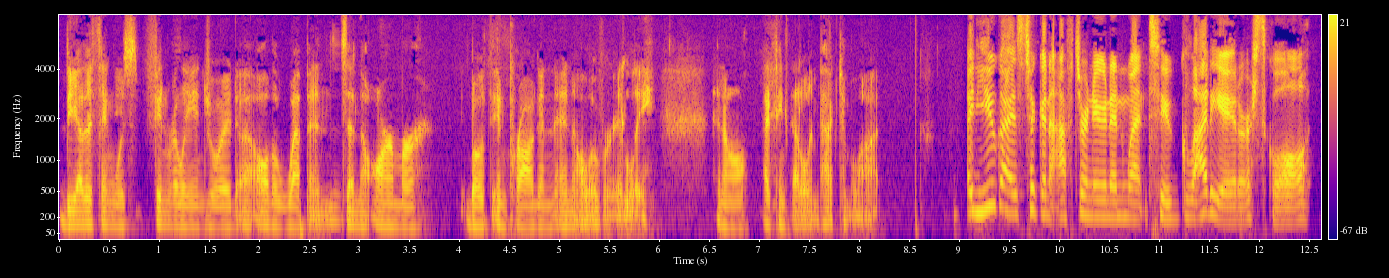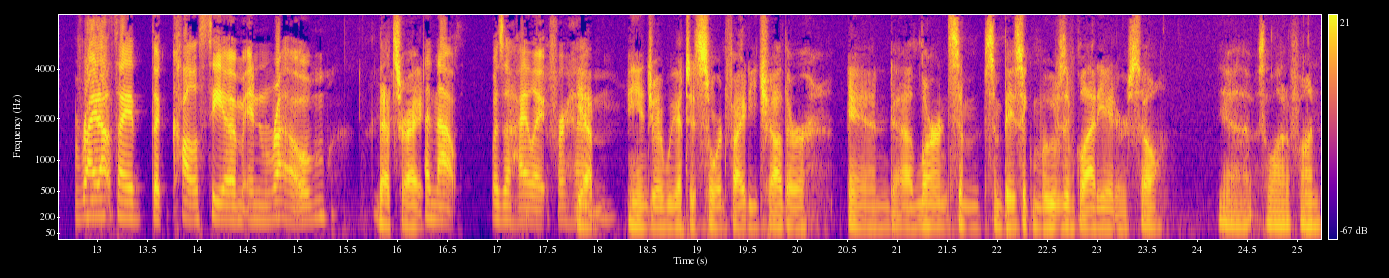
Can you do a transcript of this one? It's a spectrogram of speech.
The other thing was Finn really enjoyed uh, all the weapons and the armor, both in Prague and, and all over Italy, and all. I think that'll impact him a lot. And you guys took an afternoon and went to gladiator school right outside the Colosseum in Rome. That's right, and that was a highlight for him. Yep, he enjoyed. We got to sword fight each other and uh, learn some some basic moves of gladiators. So yeah, that was a lot of fun.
